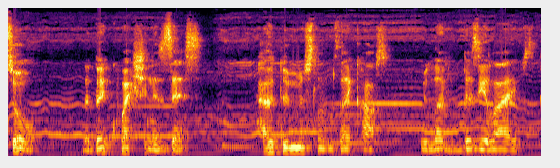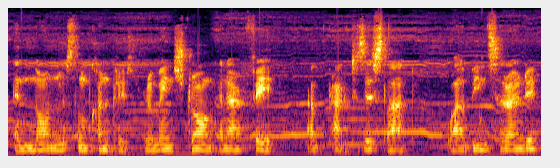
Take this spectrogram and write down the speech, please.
So, the big question is this How do Muslims like us, who live busy lives in non Muslim countries, remain strong in our faith and practice Islam while being surrounded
